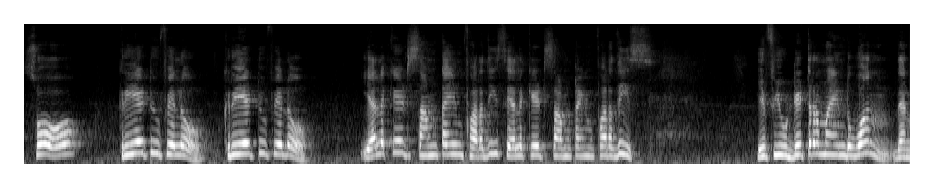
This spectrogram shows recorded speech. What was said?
So creative fellow creative fellow allocate some time for this allocate some time for this. If you determined one then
